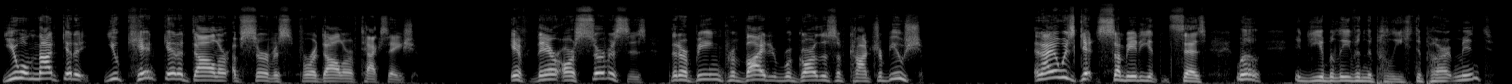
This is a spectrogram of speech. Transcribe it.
You will not get a you can't get a dollar of service for a dollar of taxation. If there are services that are being provided regardless of contribution. And I always get some idiot that says, "Well, do you believe in the police department?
